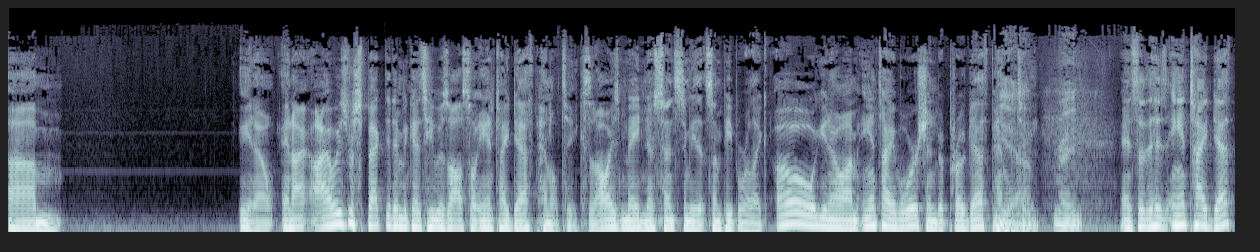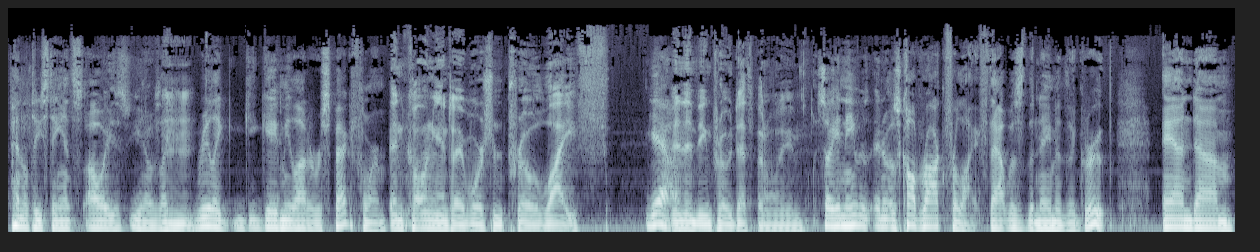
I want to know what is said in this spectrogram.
Um, you know, and I, I always respected him because he was also anti-death penalty. Because it always made no sense to me that some people were like, "Oh, you know, I'm anti-abortion but pro-death penalty." Yeah. Right. And so his anti-death penalty stance always, you know, was like really g- gave me a lot of respect for him. And calling anti-abortion pro-life, Yeah. and then being pro-death penalty. so and he was, and it was called Rock for Life. That was the name of the group, and um,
